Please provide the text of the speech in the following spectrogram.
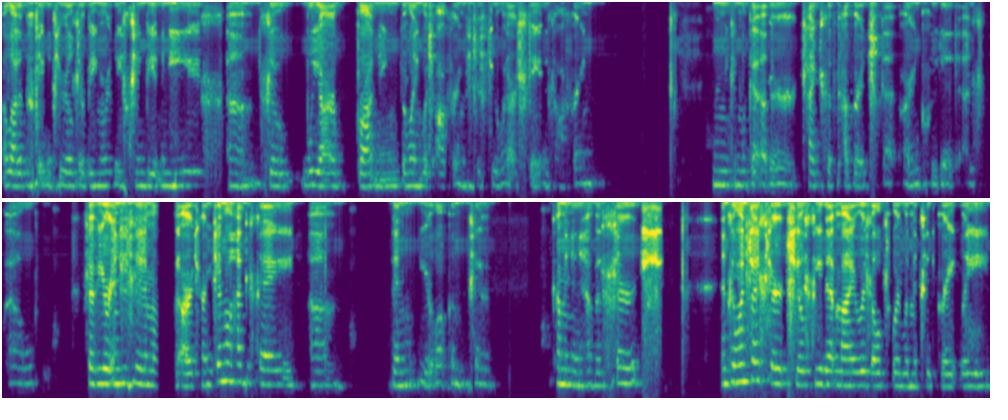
A lot of the state materials are being released in Vietnamese. Um, so we are broadening the language offerings to see what our state is offering. And you can look at other types of coverage that are included as well. So if you're interested in what our Attorney General had to say, um, then you're welcome to come in and have a search. And so once I search, you'll see that my results were limited greatly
